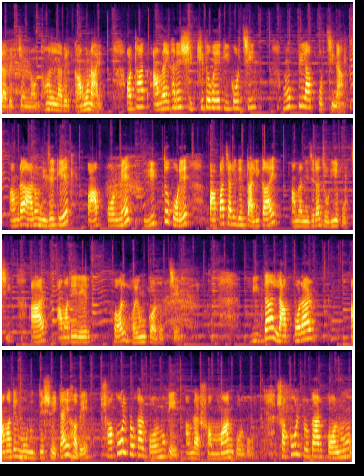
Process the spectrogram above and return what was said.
লাভের জন্য, ধন লাভের কামনায়। অর্থাৎ আমরা এখানে শিক্ষিত হয়ে কি করছি? মুক্তি লাভ করছি না। আমরা আরও নিজেকে পাপ কর্মে লিপ্ত করে পাপাচারীদের তালিকায় আমরা নিজেরা জড়িয়ে পড়ছি। আর আমাদের এর ফল ভয়ঙ্কর হচ্ছে। বিদ্যা লাভ করার আমাদের মূল উদ্দেশ্য এটাই হবে, সকল প্রকার কর্মকে আমরা সম্মান করব। সকল প্রকার কর্ম,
